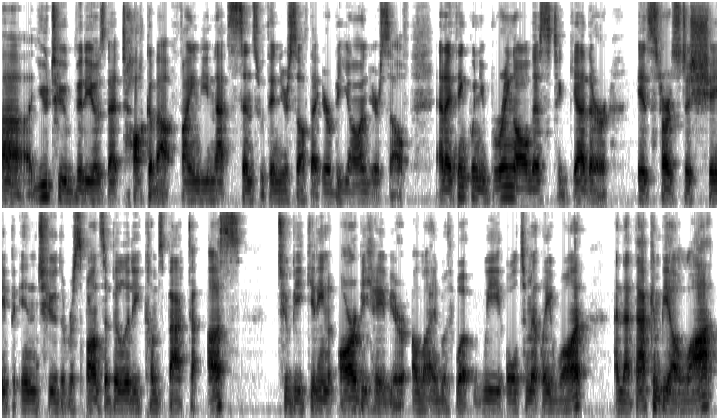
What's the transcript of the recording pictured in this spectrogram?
uh, YouTube videos that talk about finding that sense within yourself that you're beyond yourself. And I think when you bring all this together, it starts to shape into the responsibility comes back to us to be getting our behavior aligned with what we ultimately want and that that can be a lot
